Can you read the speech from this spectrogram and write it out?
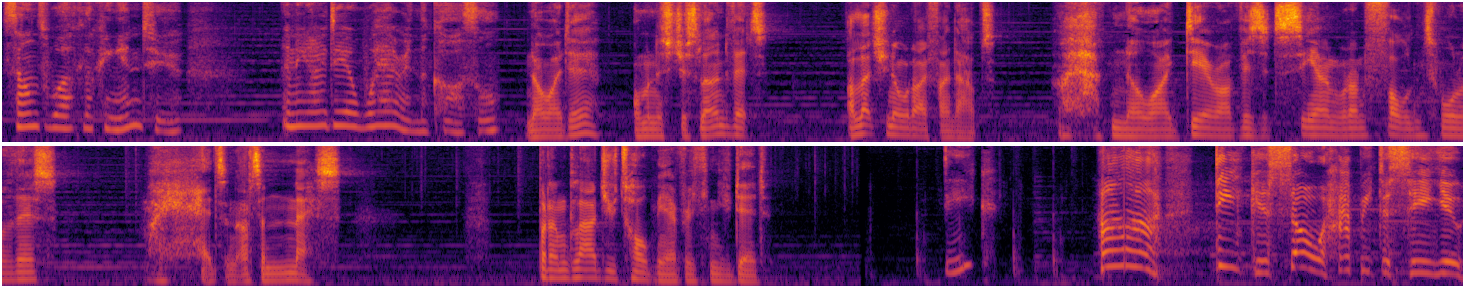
Sounds worth looking into. Any idea where in the castle? No idea. Ominis just learned of it. I'll let you know what I find out. I had no idea our visit to Cian would unfold into all of this. My head's an utter mess. But I'm glad you told me everything you did. Deek? Ah, Deek is so happy to see you.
